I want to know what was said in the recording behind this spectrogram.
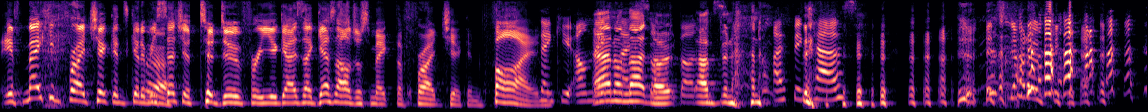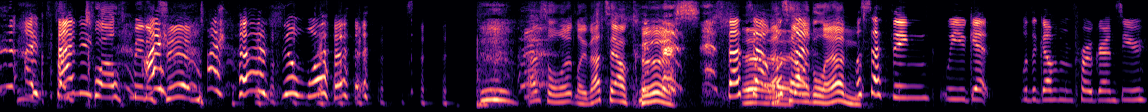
if making fried chicken's going to be Ugh. such a to do for you guys, I guess I'll just make the fried chicken. Fine. Thank you. I'll make And on nice that soft note, buns. I've been. I think has. It's not a I panicked. 12 minutes I, in. I heard the word. Absolutely. That's our curse. That's that. What's That's how that? it'll end. What's that thing where you get what the government programs you?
